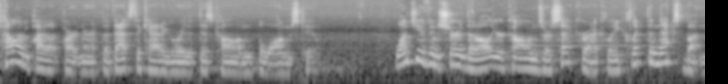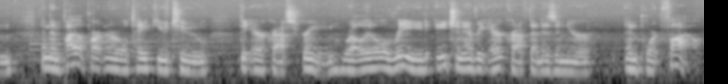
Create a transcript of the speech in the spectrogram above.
telling Pilot Partner that that's the category that this column belongs to. Once you've ensured that all your columns are set correctly, click the Next button, and then Pilot Partner will take you to the aircraft screen, where it'll read each and every aircraft that is in your import file.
